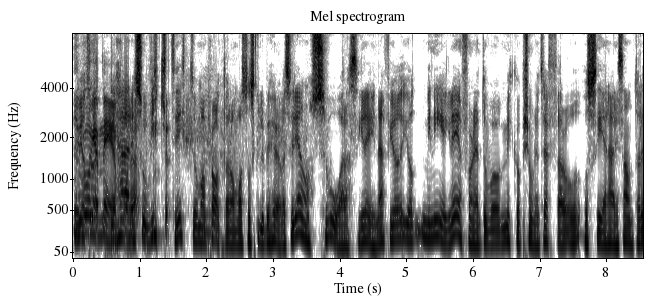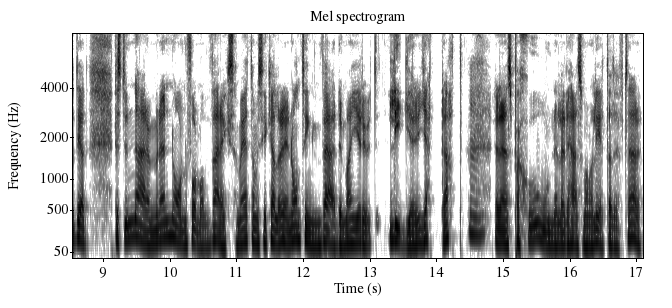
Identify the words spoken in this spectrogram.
i våga med Det här är så viktigt om man pratar om vad som skulle behövas. För det är en av de svåraste grejerna. För jag, jag, min egen erfarenhet och vad mycket av personer jag träffar och, och, ser här i samtalet är att desto närmare någon form av verksamhet, om vi ska kalla det, någonting värde man ger ut, ligger hjärtat. Mm. Eller ens passion eller det här som man har letat efter.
